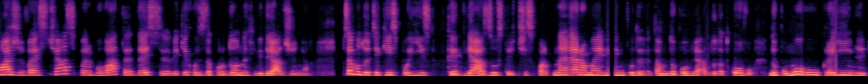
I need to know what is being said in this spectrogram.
майже весь час перебувати десь в якихось закордонних відрядженнях. Це будуть якісь поїздки для зустрічі з партнерами. Він буде там доповля- додаткову допомогу Україні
